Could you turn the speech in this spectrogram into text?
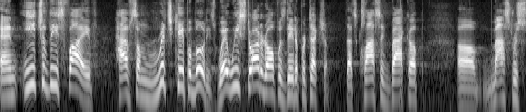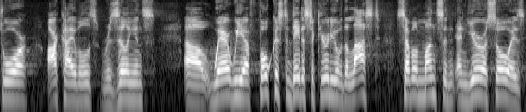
And each of these five have some rich capabilities. Where we started off was data protection. That's classic backup, uh, mass restore, archivals, resilience. Uh, where we have focused in data security over the last several months and, and, year or so is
